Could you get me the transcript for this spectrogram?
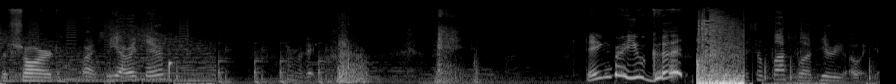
The shard. Alright, so yeah, right there. Alright. Dang, bro, you good? It's a flash flood. Here we go. Oh, wait, yeah.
